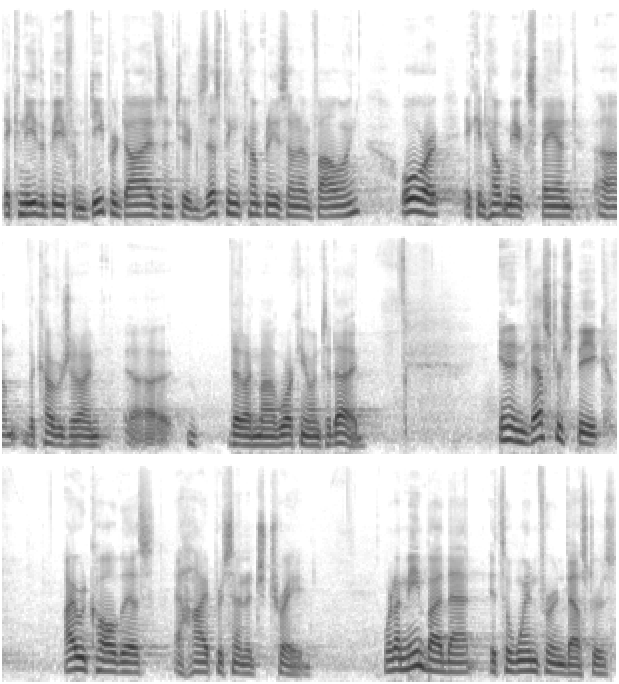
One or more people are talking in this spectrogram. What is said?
It can either be from deeper dives into existing companies that I'm following, or it can help me expand um, the coverage that I'm, uh, that I'm uh, working on today. In investor speak, I would call this a high percentage trade. What I mean by that, it's a win for investors,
